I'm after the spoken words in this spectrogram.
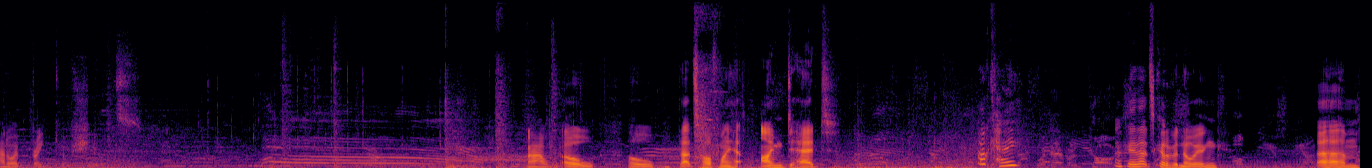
How do I break your shields? Ow. Oh. Oh. That's half my health. I'm dead. Okay. Okay, that's kind of annoying. Um.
